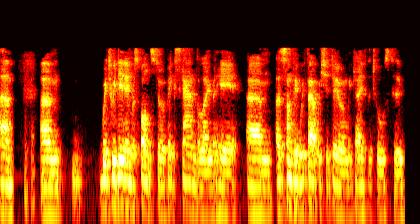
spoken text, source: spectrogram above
Um, okay. um, which we did in response to a big scandal over here um, as something we felt we should do, and we gave the tools to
